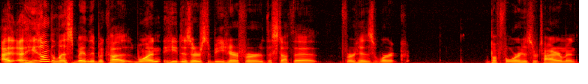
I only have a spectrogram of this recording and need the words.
I, uh, he's on the list mainly because one, he deserves to be here for the stuff that for his work before his retirement.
